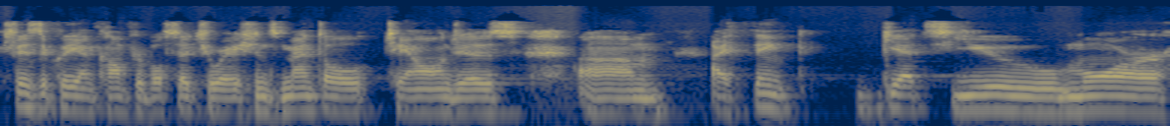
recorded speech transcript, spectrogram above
physically uncomfortable situations, mental challenges, um, I think gets you more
